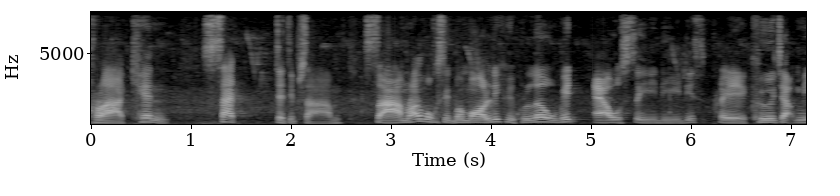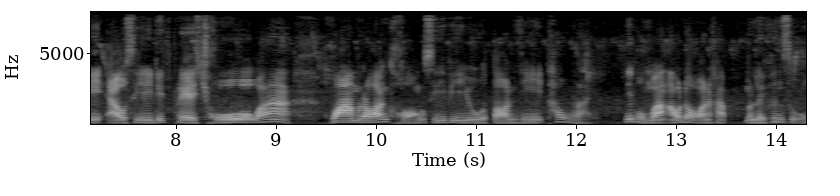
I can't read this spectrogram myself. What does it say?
Kraken Z73 360 มม Liquid Cooler with LCD Display คือจะมี LCD Display โชว์ว่าความร้อนของ CPU ตอนนี้เท่าไหร่ นี่ผมวาง outdoor นะครับ มันเลยขึ้นสูง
